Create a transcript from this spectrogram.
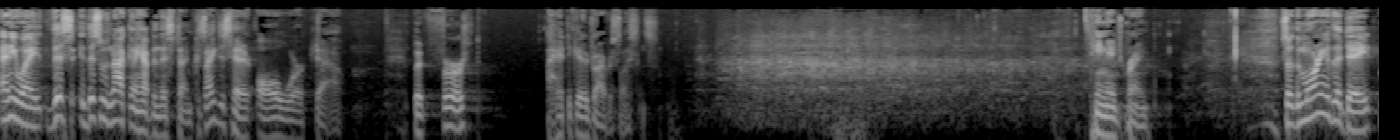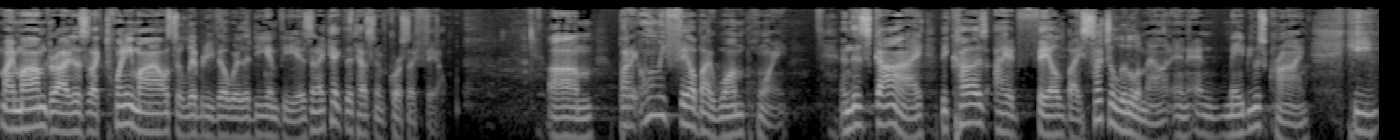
anyway, this, this was not going to happen this time because I just had it all worked out. But first, I had to get a driver's license. Teenage brain. So the morning of the date, my mom drives us like 20 miles to Libertyville, where the DMV is, and I take the test, and of course I fail. Um, but I only fail by one point. And this guy, because I had failed by such a little amount and, and maybe was crying, he,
